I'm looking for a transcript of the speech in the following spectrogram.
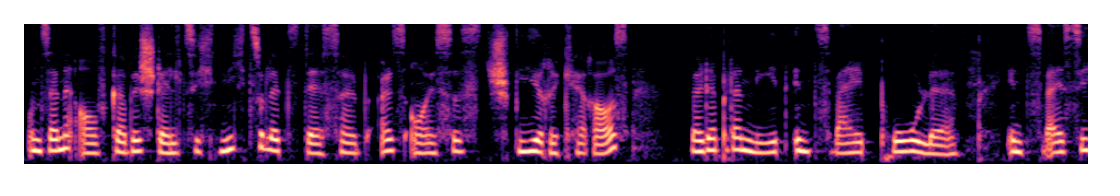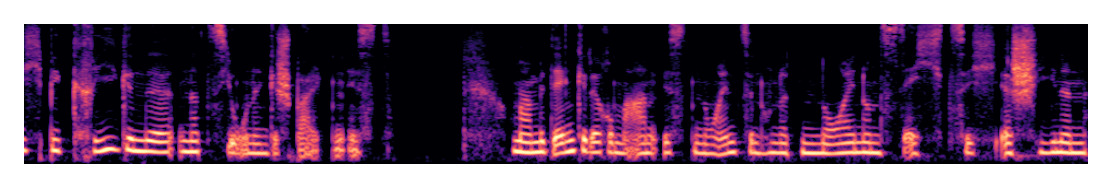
und seine Aufgabe stellt sich nicht zuletzt deshalb als äußerst schwierig heraus, weil der Planet in zwei Pole, in zwei sich bekriegende Nationen gespalten ist. Und man bedenke, der Roman ist 1969 erschienen,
